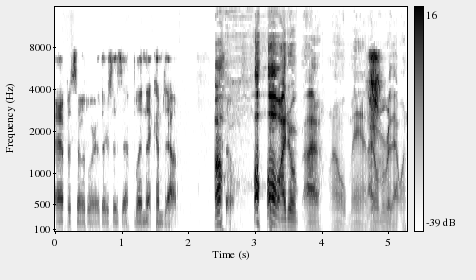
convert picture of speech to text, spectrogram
episode where there's a zeppelin that comes out. Oh, So- oh, I don't. I, oh man, I don't remember that one.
